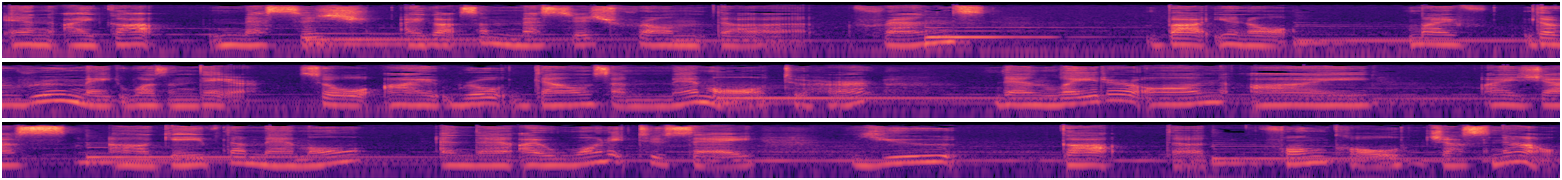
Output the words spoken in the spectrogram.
and I got message I got some message from the friends but you know my the roommate wasn't there so I wrote down some memo to her then later on I I just uh, gave the memo and then I wanted to say you got the phone call just now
